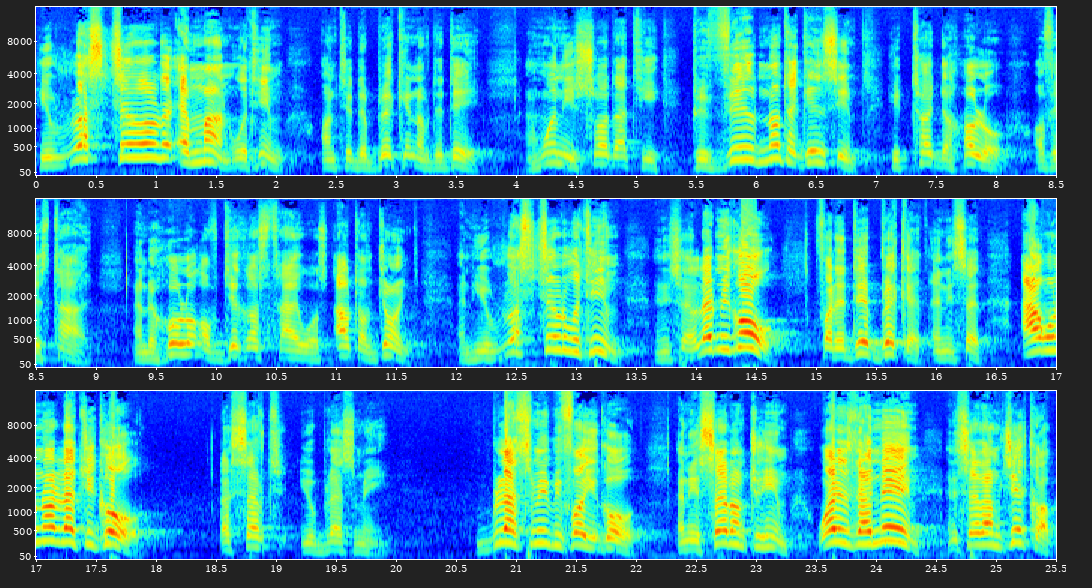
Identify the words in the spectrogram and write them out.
he wrestled a man with him until the breaking of the day. And when he saw that he prevailed not against him, he touched the hollow of his thigh. And the hollow of Jacob's thigh was out of joint. And he wrestled with him. And he said, Let me go, for the day breaketh. And he said, I will not let you go except you bless me. Bless me before you go. And he said unto him, What is thy name? And he said, I'm Jacob.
